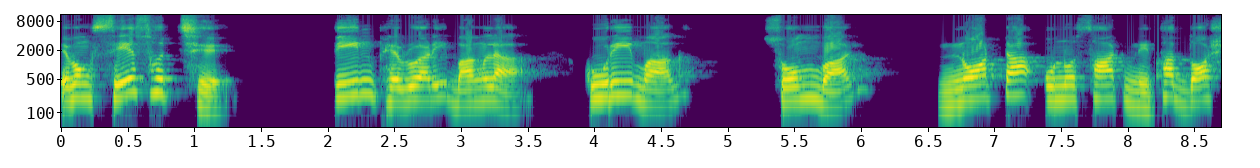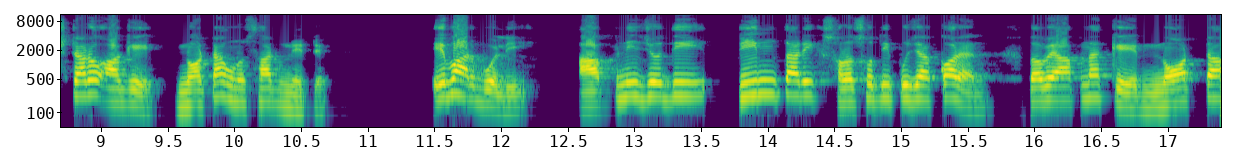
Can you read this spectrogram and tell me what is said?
এবং শেষ হচ্ছে তিন ফেব্রুয়ারি বাংলা কুড়ি মাঘ সোমবার নটা উনষাট মিনিট, অর্থাৎ দশটারও আগে নটা উনষাট মিনিটে। এবার বলি, আপনি যদি তিন তারিখ সরস্বতী পূজা করেন, তবে আপনাকে নটা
